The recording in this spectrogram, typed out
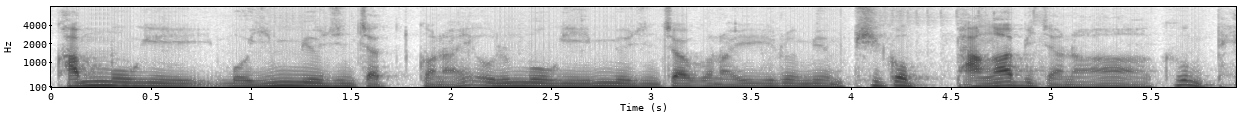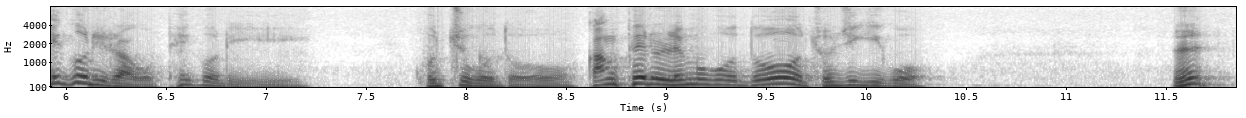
간목이 뭐 임묘진 짰거나 을목이 임묘진 짜거나 이러면 비겁 방합이잖아. 그건 패거리라고 패거리. 곧 죽어도 깡패를 해먹어도 조직이고, 예?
